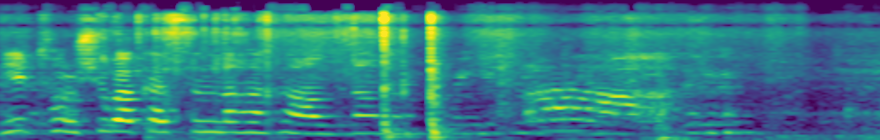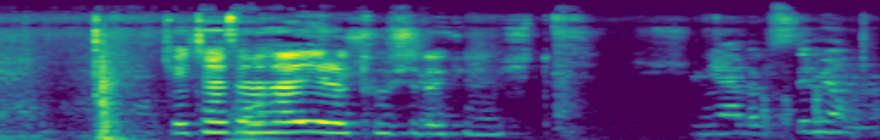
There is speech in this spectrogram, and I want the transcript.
Bir turşu vakasını daha kaldıramam. Ben geçen sene her yere turşu dökülmüştü. Dünya bak istemiyor musun?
